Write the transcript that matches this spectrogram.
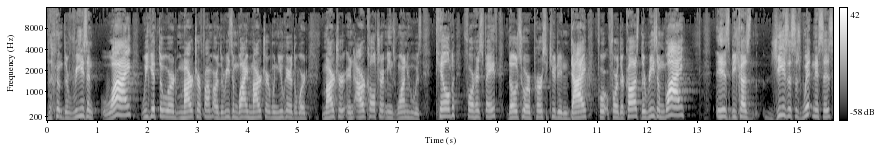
the, the reason why we get the word martyr from, or the reason why martyr, when you hear the word martyr in our culture, it means one who was killed for his faith, those who are persecuted and die for, for their cause. The reason why is because Jesus' witnesses,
